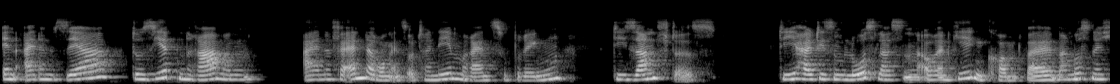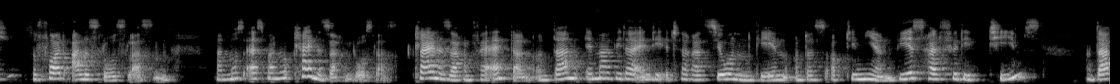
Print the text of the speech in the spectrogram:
in einem sehr dosierten Rahmen eine Veränderung ins Unternehmen reinzubringen, die sanft ist die halt diesem Loslassen auch entgegenkommt, weil man muss nicht sofort alles loslassen. Man muss erstmal nur kleine Sachen loslassen, kleine Sachen verändern und dann immer wieder in die Iterationen gehen und das optimieren. Wie es halt für die Teams, und da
